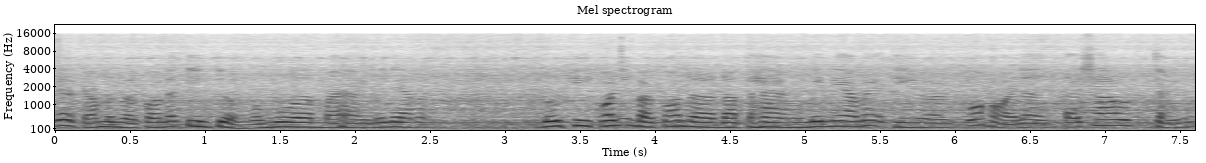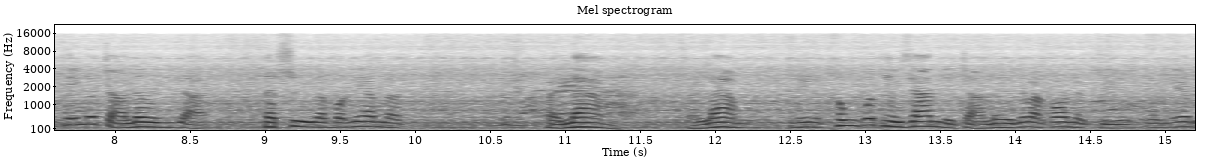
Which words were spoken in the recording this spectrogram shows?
Rất là cảm ơn bà con đã tin tưởng và mua mà hàng bên em ấy. đôi khi có những bà con ờ, đặt hàng bên em ấy thì ờ, có hỏi là tại sao chẳng thấy nó trả lời gì cả. Thật sự là bọn em là phải làm phải làm. Nên là không có thời gian để trả lời cho bà con được. Thì bọn em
